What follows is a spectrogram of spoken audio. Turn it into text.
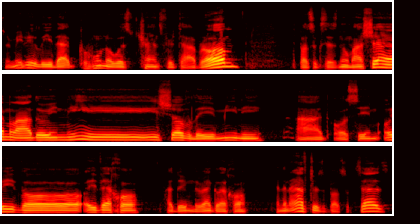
So immediately that kahuna was transferred to Avram. The pasuk says, "No Hashem ladoini shavle mini ad osim oiva oivecho hadoim reglecho." And then after the pasuk says,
